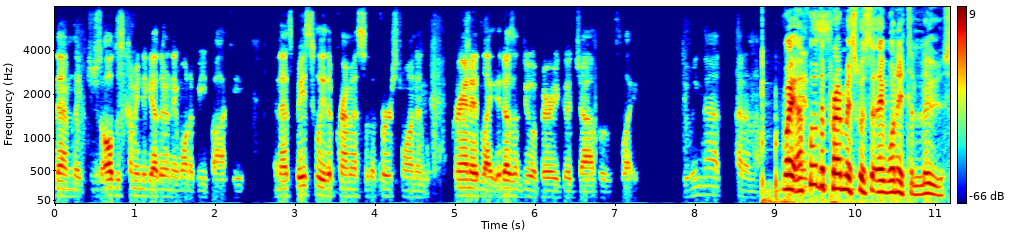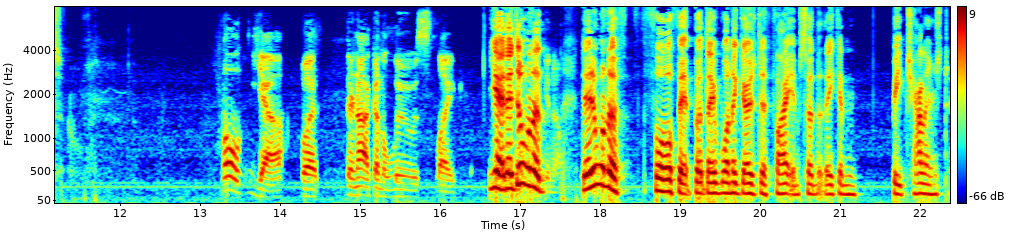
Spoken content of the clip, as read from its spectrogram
them that just all just coming together and they want to beat Baki and that's basically the premise of the first one. And granted, like it doesn't do a very good job of like doing that. I don't know. Wait, I thought the premise was that they wanted to lose. Well, yeah, but they're not gonna lose. Like Yeah, they don't want to. you to. know, They don't want to forfeit, but they want to go to fight him so that they can be challenged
